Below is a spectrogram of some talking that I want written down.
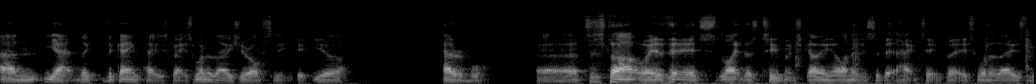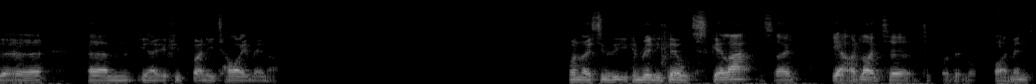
and yeah, the the gameplay is great. It's one of those you're obviously you're terrible uh, to start with. It's like there's too much going on and it's a bit hectic, but it's one of those that uh, um, you know if you put any time in, one of those things that you can really build skill at. So yeah, I'd like to to put a bit more time into.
